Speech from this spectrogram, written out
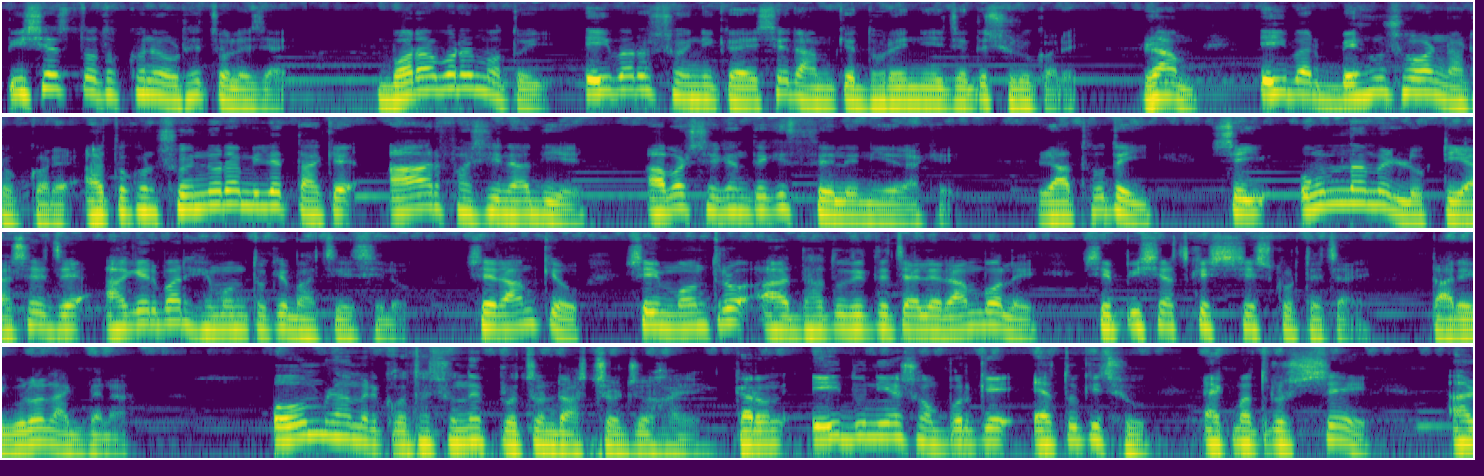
পিসাজ ততক্ষণে উঠে চলে যায়। বরাবরের মতোই এইবারও সৈনিকরা এসে রামকে ধরে নিয়ে যেতে শুরু করে। রাম এইবার বেহুশ হওয়ার নাটক করে আর তখন সৈন্যরা মিলে তাকে আর ফাঁসি না দিয়ে আবার সেখান থেকে সেলে নিয়ে রাখে। রাত হতেই সেই ওম নামের লোকটি আসে যে আগেরবার হেমন্তকে বাঁচিয়েছিল। সে রামকেও সেই মন্ত্র আর ধাতু দিতে চাইলে রাম বলে, সে পিসাজকে শেষ করতে চায়। তার এগুলো লাগবে না। ওম রামের কথা শুনে প্রচণ্ড আশ্চর্য হয়, কারণ এই দুনিয়া সম্পর্কে এত কিছু একমাত্র সে আর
